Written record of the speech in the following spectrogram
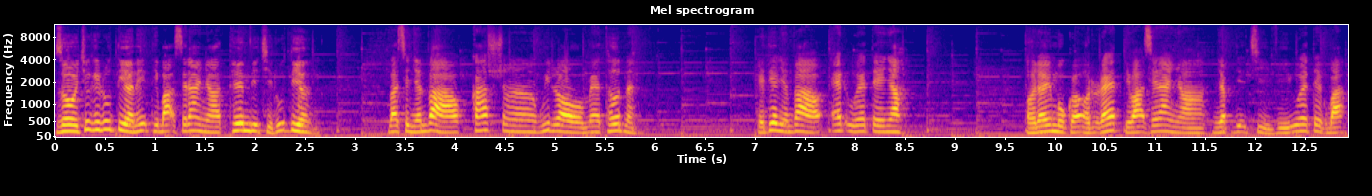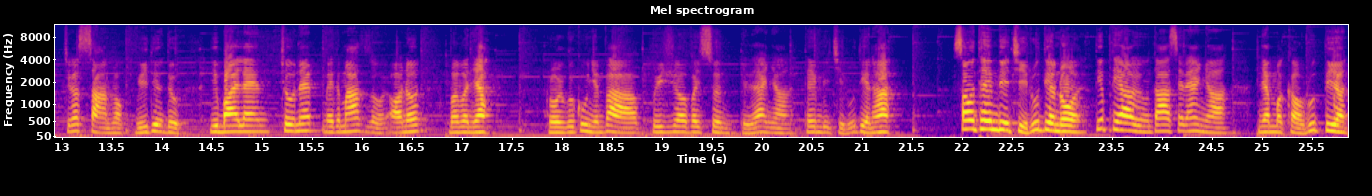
Rồi trước khi rút tiền ý, thì bạn sẽ đánh thêm địa chỉ rút tiền. Bạn sẽ nhấn vào Cash ờ, withdrawal Withdraw Method này. Kế tiếp nhấn vào SUST nha. Ở đây mục address thì bạn sẽ đánh nhập địa chỉ ví UST của bạn trên các sàn hoặc ví điện tử như Binance, Tronet, MetaMask rồi Onet vân vân nha. Rồi cuối cùng nhấn vào Preservation để hành thêm địa chỉ rút tiền ha. Sau thêm địa chỉ rút tiền rồi, tiếp theo thì chúng ta sẽ hành nhập mật khẩu rút tiền.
